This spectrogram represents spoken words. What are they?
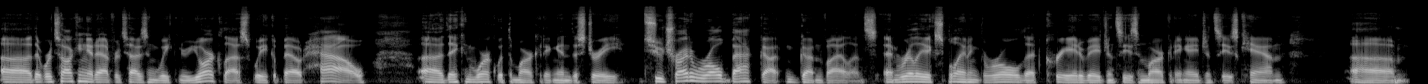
uh, that were talking at Advertising Week New York last week about how uh, they can work with the marketing industry to try to roll back gun, gun violence and really explaining the role that creative agencies and marketing agencies can. Um,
